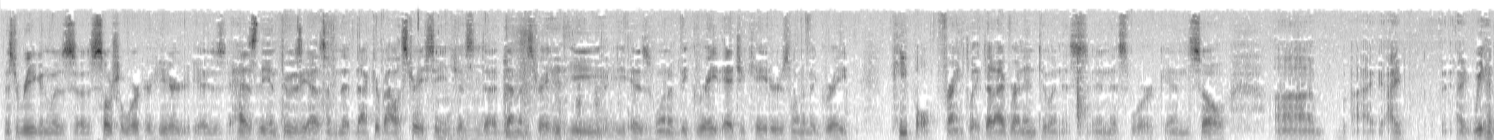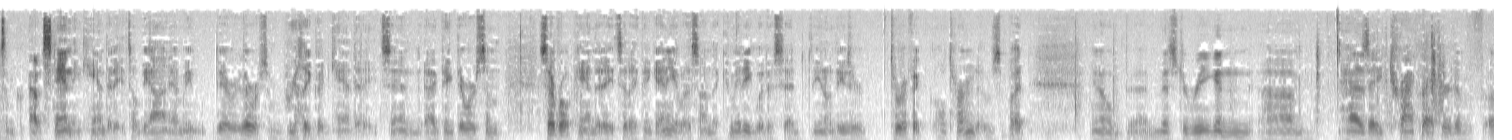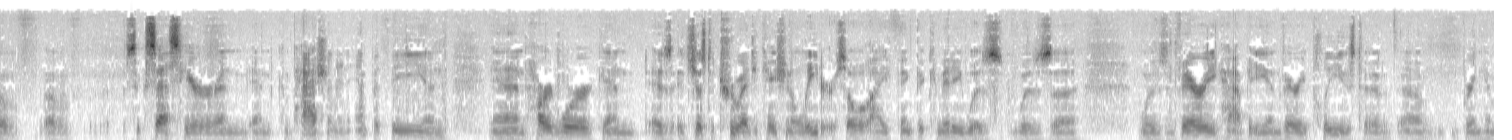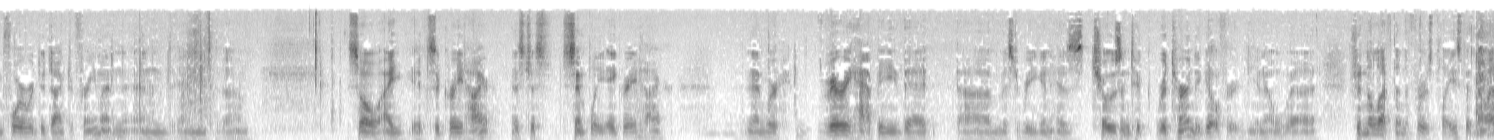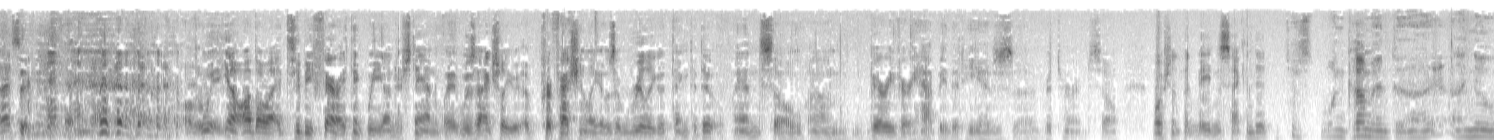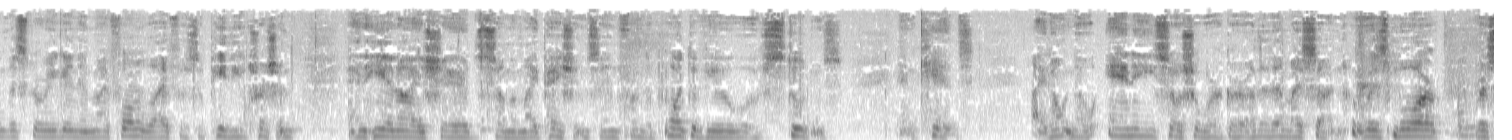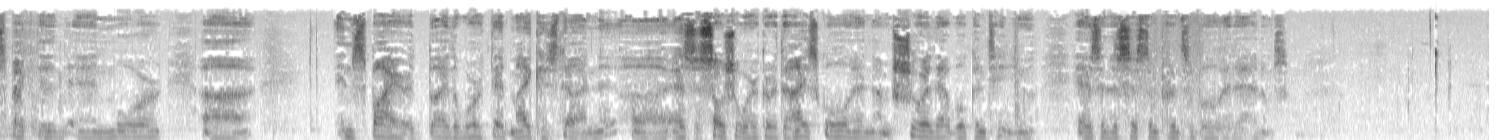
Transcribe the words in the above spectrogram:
Mr. Regan was a social worker here is, has the enthusiasm that Dr. Balistracci just uh, demonstrated. He, is one of the great educators, one of the great people, frankly, that I've run into in this in this work, and so um, I, I I, we had some outstanding candidates. I'll be honest. I mean, there there were some really good candidates, and I think there were some several candidates that I think any of us on the committee would have said, you know, these are terrific alternatives. But you know, uh, Mr. Regan um, has a track record of, of, of success here, and, and compassion and empathy and and hard work, and as it's just a true educational leader. So I think the committee was was. Uh, was very happy and very pleased to um, bring him forward to Dr. Freeman, and and um, so I, it's a great hire. It's just simply a great hire, and we're very happy that uh, Mr. Regan has chosen to return to Guilford. You know, uh, shouldn't have left in the first place, but no, that's it. Although we- you know, although uh, to be fair, I think we understand it was actually uh, professionally it was a really good thing to do, and so um, very very happy that he has uh, returned. So. Motion's been made and seconded. Just one comment. Uh, I knew Mr. Regan in my former life as a pediatrician, and he and I shared some of my patients. And from the point of view of students and kids, I don't know any social worker other than my son who is more respected and more uh, inspired by the work that Mike has done uh, as a social worker at the high school, and I'm sure that will continue as an assistant principal at Adams.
